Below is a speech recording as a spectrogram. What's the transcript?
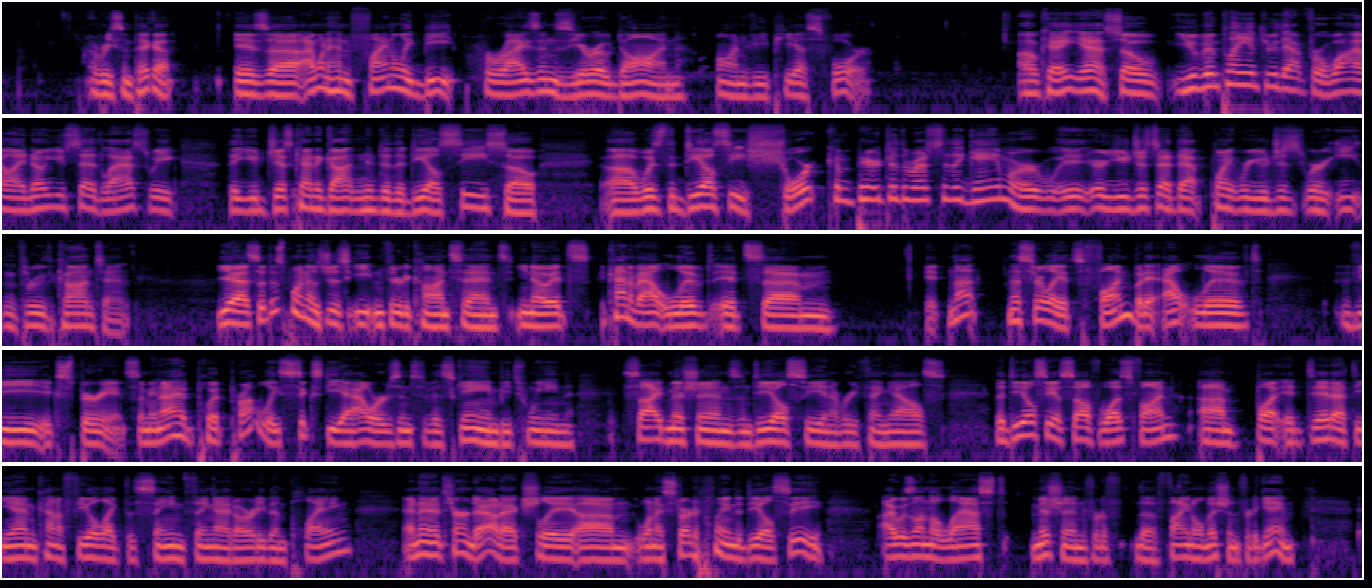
a recent pickup, is uh, I went ahead and finally beat Horizon Zero Dawn on VPS4. Okay, yeah. So you've been playing through that for a while. I know you said last week that you just kind of gotten into the DLC. So uh, was the DLC short compared to the rest of the game, or are you just at that point where you just were eating through the content? Yeah, so at this point I was just eating through the content. You know, it's it kind of outlived its um it not necessarily its fun, but it outlived the experience. I mean, I had put probably 60 hours into this game between side missions and DLC and everything else. The DLC itself was fun, um, but it did at the end kind of feel like the same thing I'd already been playing. And then it turned out actually, um, when I started playing the DLC, I was on the last mission for the, the final mission for the game.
